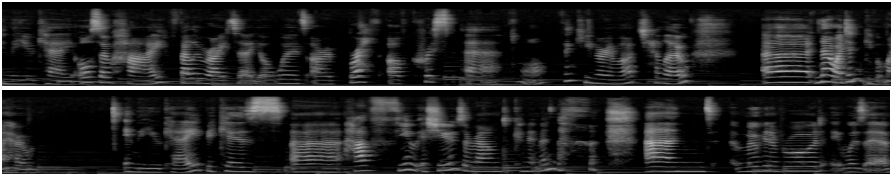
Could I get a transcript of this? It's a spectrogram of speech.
in the UK? Also, hi, fellow writer. Your words are a breath of crisp air. Oh, thank you very much. Hello. Uh, no, I didn't give up my home in the UK because uh, have few issues around commitment and moving abroad it was a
